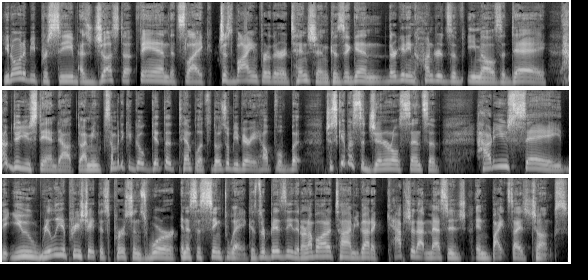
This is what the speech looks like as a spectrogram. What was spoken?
you don't want to be perceived as just a fan that's like just vying for their attention. Because again, they're getting hundreds of emails a day. How do you stand out though? I mean, somebody could go get the templates, those will be very helpful, but just give us a general sense of how do you say that you really appreciate this person's work in a succinct way? Because they're busy, they don't have a lot of time. You got to capture that message in bite sized chunks.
